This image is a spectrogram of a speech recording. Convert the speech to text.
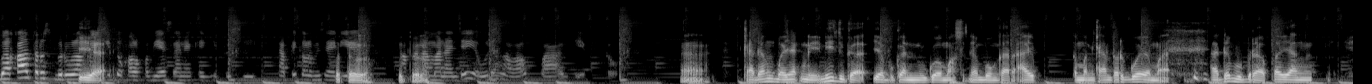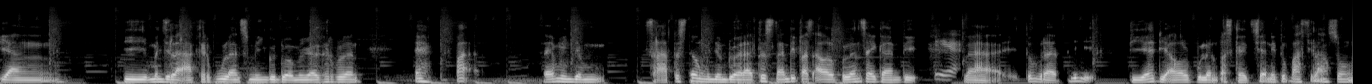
Bakal terus berulang iya. kayak gitu kalau kebiasaannya kayak gitu sih. Tapi kalau misalnya betul, dia aman-aman aja ya udah nggak apa-apa gitu. Nah kadang banyak nih ini juga ya bukan gue maksudnya bongkar aib teman kantor gue ya mak. Ada beberapa yang yang di menjelang akhir bulan seminggu dua minggu akhir bulan eh pak saya minjem 100 dong minjem 200 nanti pas awal bulan saya ganti. Iya. nah itu berarti dia di awal bulan pas gajian itu pasti langsung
